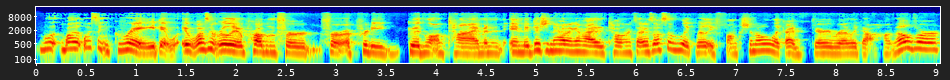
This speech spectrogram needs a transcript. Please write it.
well, it wasn't great. It, it wasn't really a problem for for a pretty good long time. And in addition to having a high tolerance, I was also like really functional. Like I very rarely got hungover,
